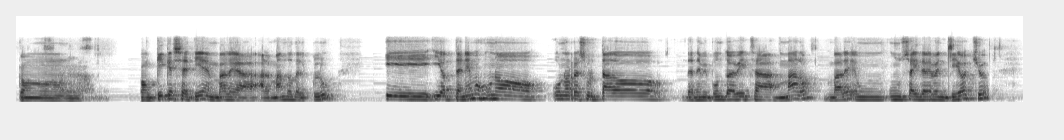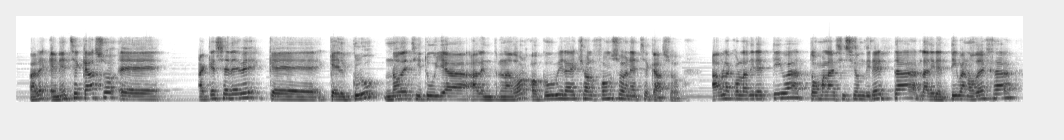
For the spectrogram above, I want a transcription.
con, con Quique Setién, ¿vale? al mando del club y, obtenemos unos, resultados, desde mi punto de vista, malos, ¿vale? Un, 6 de 28, ¿vale? En este caso, eh, ¿a qué se debe que, el club no destituya al entrenador o qué hubiera hecho Alfonso en este caso? Habla con la directiva, toma la decisión directa, la directiva no deja.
